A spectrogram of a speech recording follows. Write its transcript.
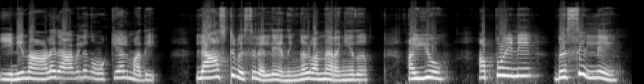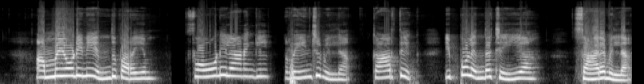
ഇനി നാളെ രാവിലെ നോക്കിയാൽ മതി. ലാസ്റ്റ് ബസ്സിലല്ലേ നിങ്ങൾ വന്നിറങ്ങിയത്? അയ്യോ അപ്പോൾ ഇനി ബസ്സില്ലേ? അമ്മയോടിനി എന്തു പറയും? ഫോണിലാണെങ്കിൽ റേഞ്ചുമില്ല. കാർത്തിക് ഇപ്പോൾ എന്താ ചെയ്യുക സാരമില്ല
